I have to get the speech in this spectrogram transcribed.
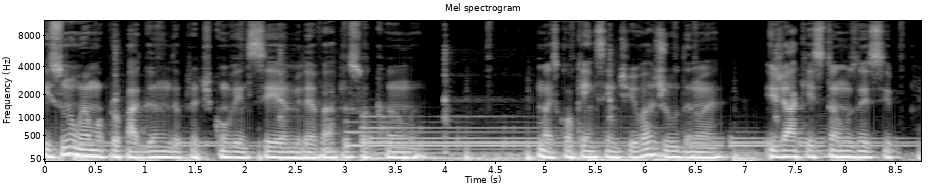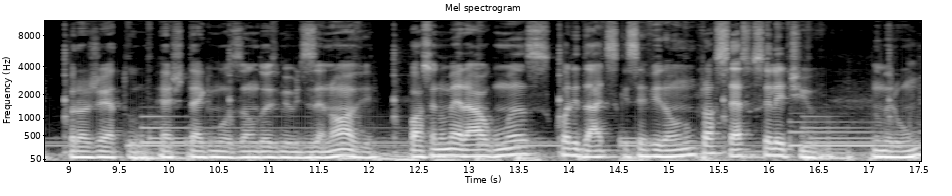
Isso não é uma propaganda para te convencer a me levar para sua cama mas qualquer incentivo ajuda, não é? E já que estamos nesse projeto hashtag Mozão 2019, posso enumerar algumas qualidades que servirão num processo seletivo. Número 1, um,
